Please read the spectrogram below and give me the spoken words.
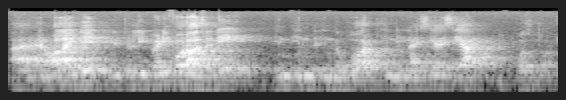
Uh, and all I did, literally 24 hours a day in, in, the, in the work, in, in ICICI, was work.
